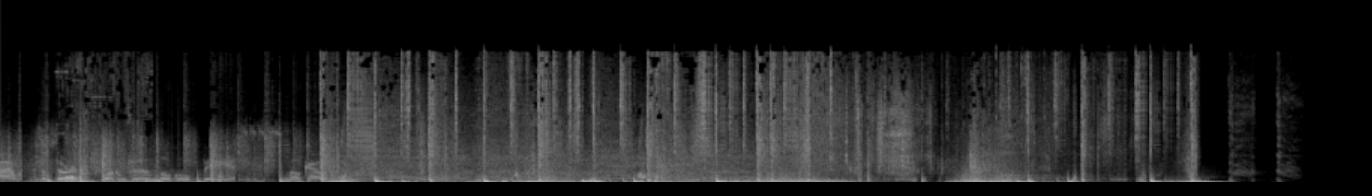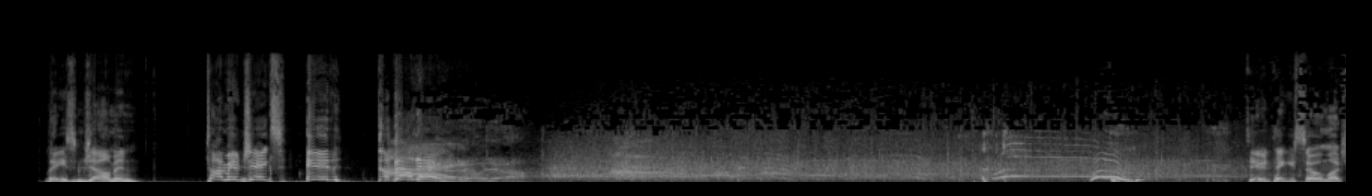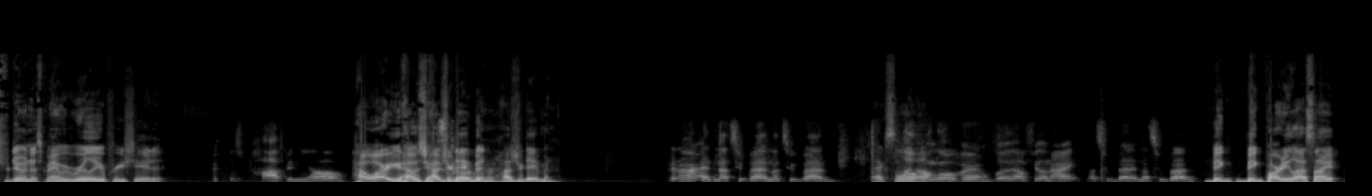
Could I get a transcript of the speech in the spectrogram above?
Hi, what's up, stoners? Welcome to the local Band Smokeout. Ladies and gentlemen, Tommy and Jynx in the building! Hell yeah! Dude, thank you so much for doing this, man. We really appreciate it. What's popping, y'all? How are you? How's your How's your day been? How's your day been? Been all right. Not too bad. Not too bad. Excellent. A Excellent. little hungover, but I'm feeling all right. Not too bad. Not too bad. Big big party last night.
